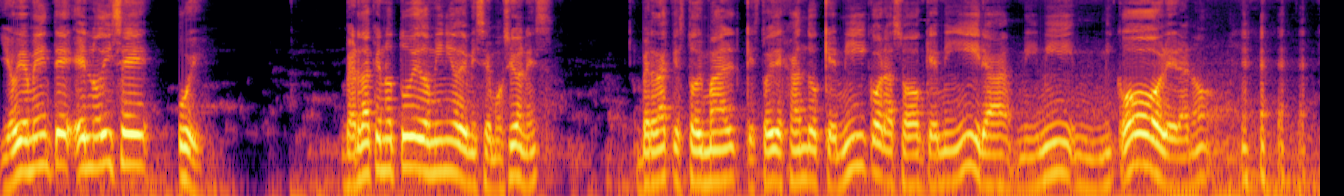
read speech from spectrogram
Y obviamente él no dice, uy, ¿verdad que no tuve dominio de mis emociones? ¿Verdad que estoy mal? Que estoy dejando que mi corazón, que mi ira, mi, mi, mi cólera, ¿no?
